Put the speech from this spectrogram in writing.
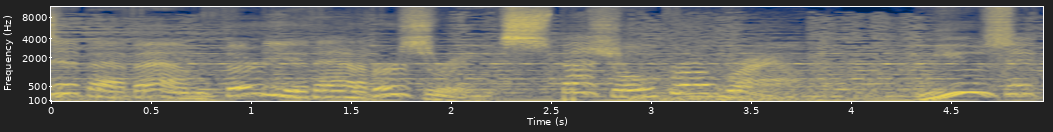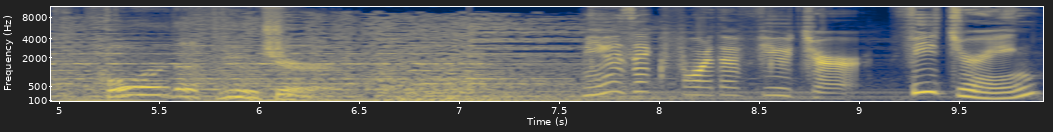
ZipFM 30th Anniversary Special Program Music for the Future Music for the Future featuring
